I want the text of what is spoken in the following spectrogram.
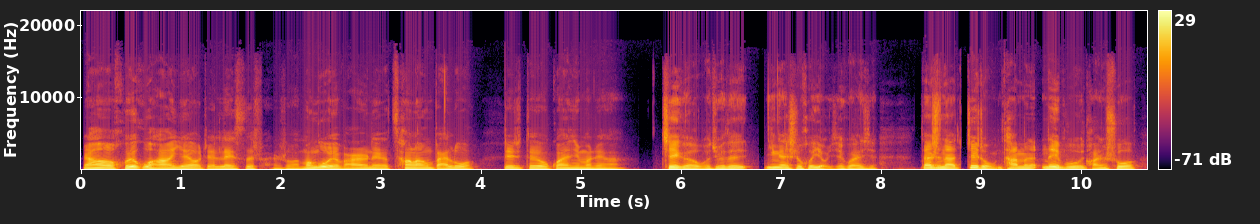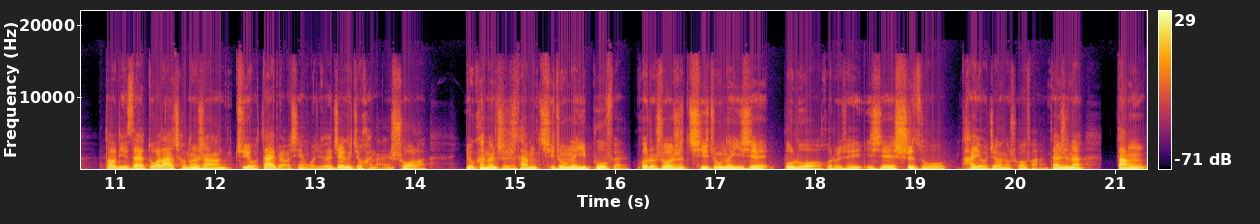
然后回鹘好像也有这类似传说，蒙古也玩那个苍狼白鹿，这都有关系吗？这个？这个我觉得应该是会有一些关系，但是呢，这种他们内部传说到底在多大程度上具有代表性，我觉得这个就很难说了。有可能只是他们其中的一部分，或者说是其中的一些部落或者是一些氏族，他有这样的说法。但是呢，当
